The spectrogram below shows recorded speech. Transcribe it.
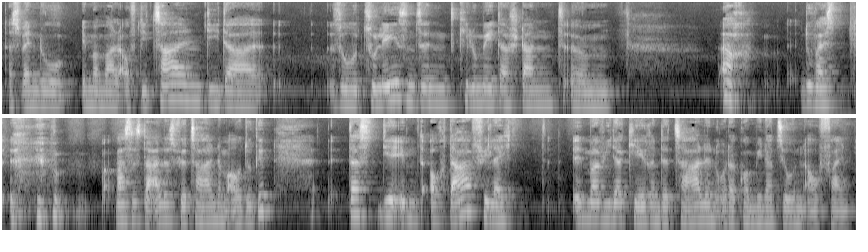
dass wenn du immer mal auf die Zahlen, die da so zu lesen sind, Kilometerstand, ähm, ach, du weißt, was es da alles für Zahlen im Auto gibt, dass dir eben auch da vielleicht immer wiederkehrende Zahlen oder Kombinationen auffallen.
